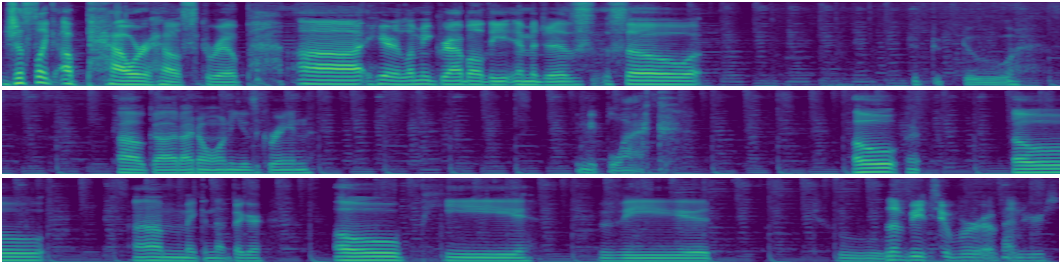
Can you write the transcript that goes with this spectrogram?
Just like a powerhouse group. Uh, here, let me grab all the images. So, oh god, I don't want to use green. Give me black. Oh, uh, oh. I'm making that bigger. OPV2. The VTuber Avengers.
